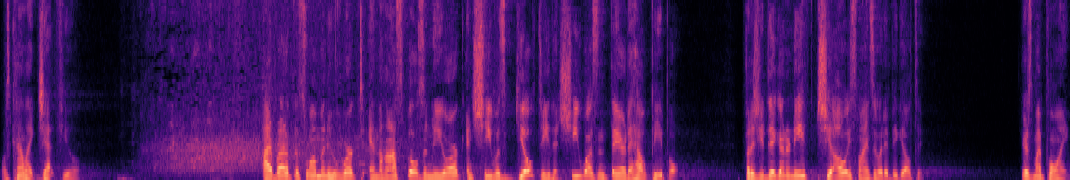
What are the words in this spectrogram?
Well, it's kind of like jet fuel. I brought up this woman who worked in the hospitals in New York, and she was guilty that she wasn't there to help people. But as you dig underneath, she always finds a way to be guilty. Here's my point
